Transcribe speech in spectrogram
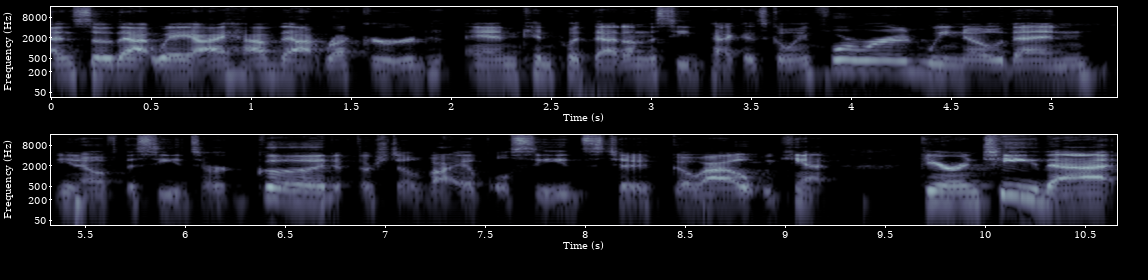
And so that way I have that record and can put that on the seed packets going forward. We know then, you know, if the seeds are good, if they're still viable seeds to go out. We can't guarantee that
